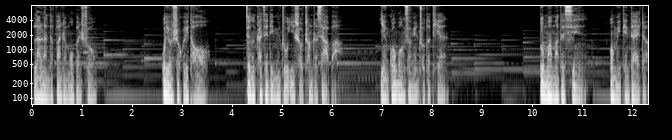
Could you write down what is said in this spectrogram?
懒懒地翻着某本书。我有时回头，就能看见李明珠一手撑着下巴，眼光望向远处的天。杜妈妈的信，我每天带着，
